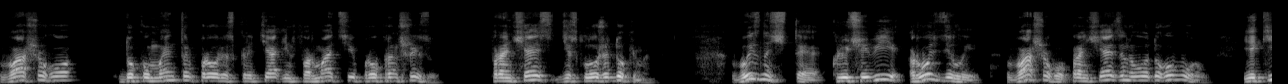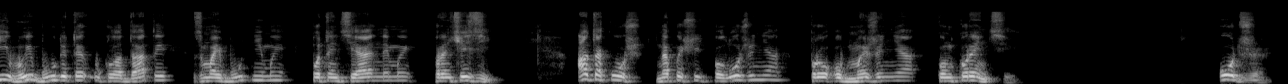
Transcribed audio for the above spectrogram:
вашого документу про розкриття інформації про франшизу Franchise Disclosure Document. Визначте ключові розділи вашого франчайзингового договору, які ви будете укладати з майбутніми потенціальними франчайзі, а також напишіть положення про обмеження конкуренції. Отже,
